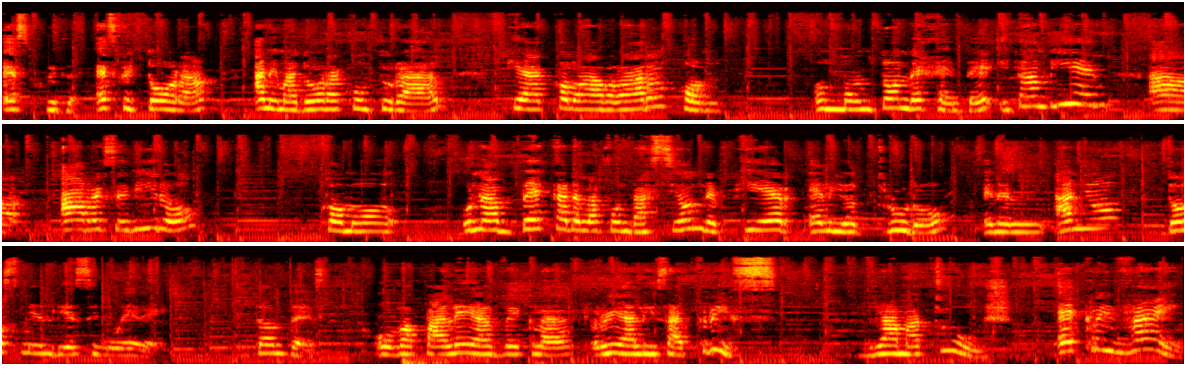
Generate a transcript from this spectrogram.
escrit- escritora, animadora cultural que ha colaborado con un montón de gente y también ah, ha recibido como una beca de la Fundación de Pierre Elliott Trudeau en el año 2019. Entonces, on va parler avec la réalisatrice, dramaturge, écrivain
